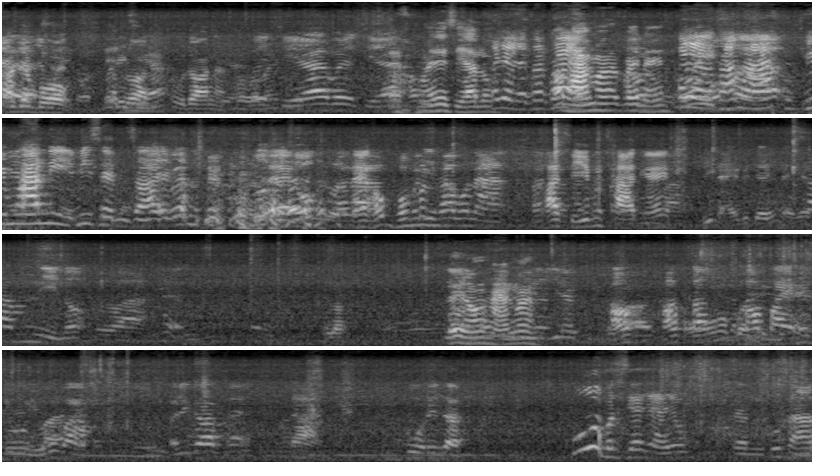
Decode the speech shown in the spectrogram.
เขาจะโบกตำรวจอุดรอะไม่เสียไม่เสียไม่ได้เสียลงไม่อยากจะเขาถามมาไปไหนไม่อยากจะถามหาทีมงานนี่มีเส้นสายเป็นแต่ของผมสวัมัสนดีครับพ่อหน้าภาษีมันขาดไง ซ้ำนี่เนาะว่าเลยหน้องหานมาเขาเขาต้องเขาไปให้ดูอยู่ว่ามันมีส วัสดีครับพูดได้จ้ะพูดมันเสียใจอยู่เป็นผู้สาม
